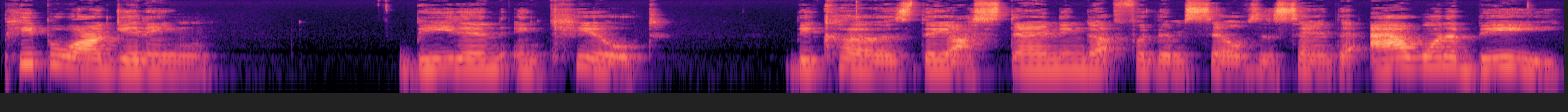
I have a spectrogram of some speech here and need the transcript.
people are getting beaten and killed because they are standing up for themselves and saying that I want to be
